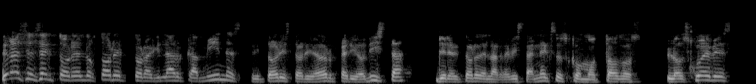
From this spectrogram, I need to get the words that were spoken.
Gracias, Héctor. El doctor Héctor Aguilar Camín, escritor, historiador, periodista, director de la revista Nexos, como todos los jueves.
